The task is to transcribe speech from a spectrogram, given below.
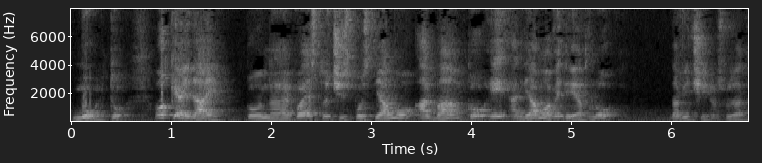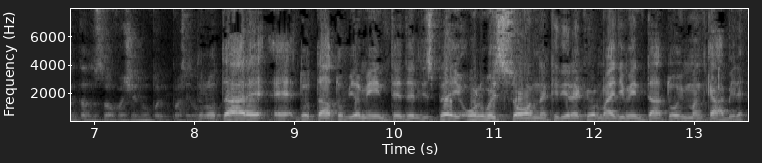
molto. Ok dai, con questo ci spostiamo al banco e andiamo a vederlo da vicino. Scusate, intanto stavo facendo un po' di. Potete notare è dotato ovviamente del display Always On che direi che ormai è diventato immancabile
